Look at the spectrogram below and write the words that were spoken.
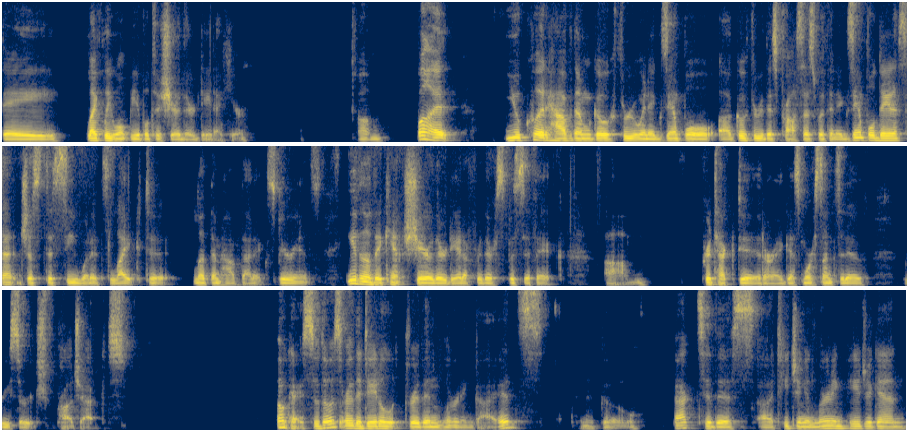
they likely won't be able to share their data here. Um, but you could have them go through an example, uh, go through this process with an example data set just to see what it's like to let them have that experience, even though they can't share their data for their specific um, protected or I guess more sensitive research project. Okay, so those are the data-driven learning guides. I'm gonna go back to this uh, teaching and learning page again,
